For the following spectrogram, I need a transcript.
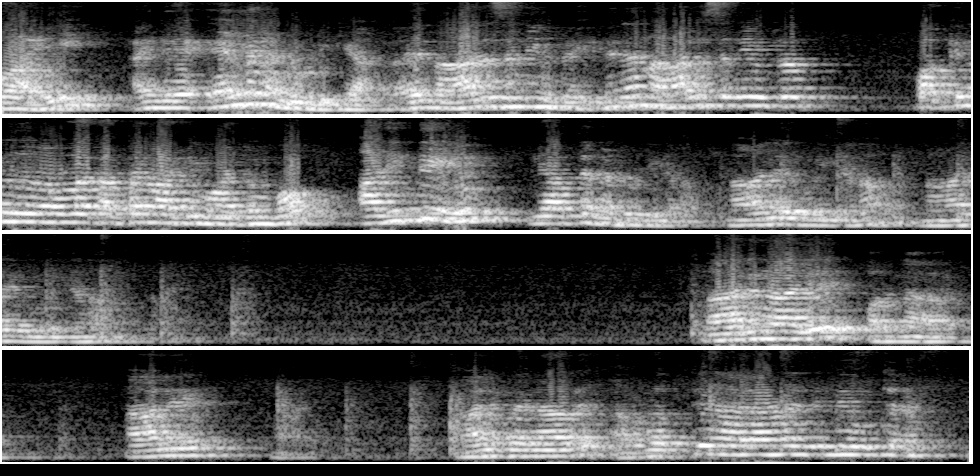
ബൈ അതിന്റെ എണ്ണം കണ്ടുപിടിക്കുക. അതായത് നാല് സെന്റിമീറ്റർ ഇതിനെ നാല് സെന്റിമീറ്റർ വക്കിന് നിന്നുള്ള കട്ടകളാക്കി മാറ്റുമ്പോൾ അതിന്റെയും വ്യാപ്തം കണ്ടുപിടിക്കണം. നാല് ഗുണിക്കണം നാല് ഗുണിക്കണം. നാല് നാല് പതിനാറ്. നാല്. നാല് പതിനാറ് അറുപത്തിനാലാണ് ഇതിന്റെ ഉത്തരം.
